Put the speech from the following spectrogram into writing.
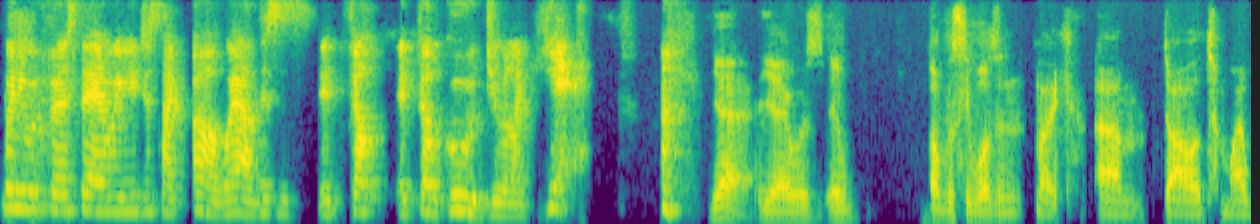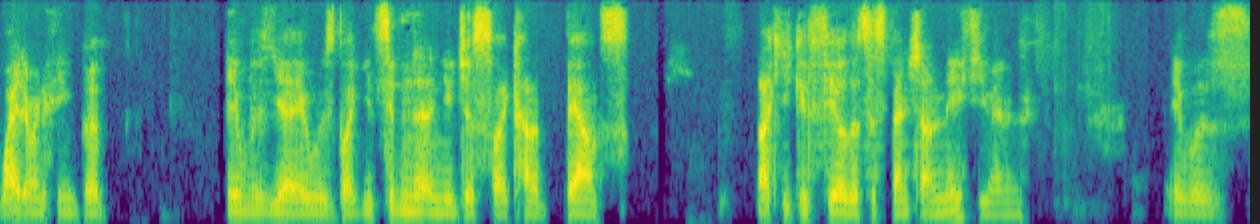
when you were first there, were you just like, oh wow, this is it felt it felt good. You were like, yeah. Yeah, yeah. It was. It obviously wasn't like um dialed to my weight or anything, but it was. Yeah, it was like you'd sit in it and you just like kind of bounce, like you could feel the suspension underneath you, and it was,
